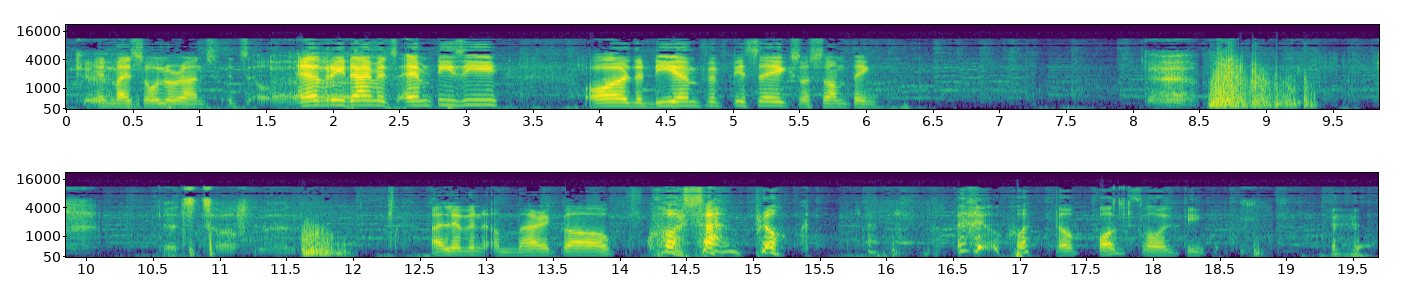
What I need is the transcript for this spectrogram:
okay. in my solo runs. It's every time it's MTZ or the DM56 or something. Damn. That's tough, man. I live in America. Of course, I'm broke. what the fuck, salty?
